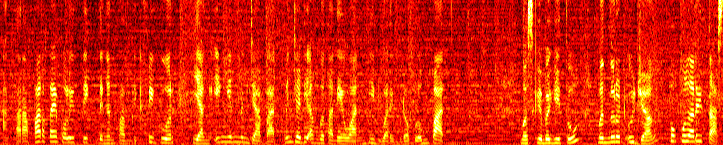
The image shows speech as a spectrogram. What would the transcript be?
antara partai politik dengan publik figur yang ingin menjabat menjadi anggota dewan di 2024. Meski begitu, menurut Ujang, popularitas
